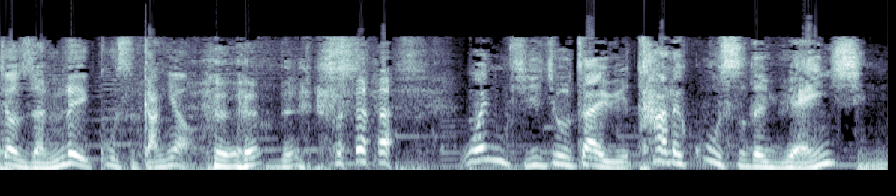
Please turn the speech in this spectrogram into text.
叫人类故事纲要。问题就在于他的故事的原型，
